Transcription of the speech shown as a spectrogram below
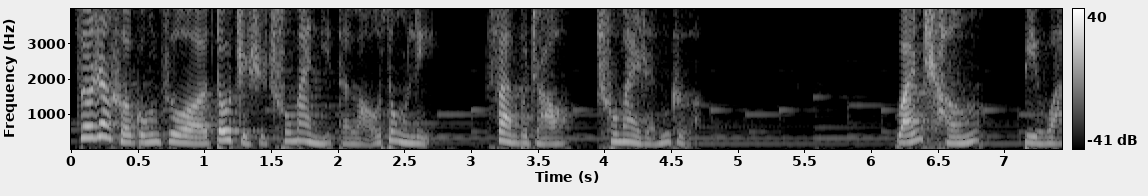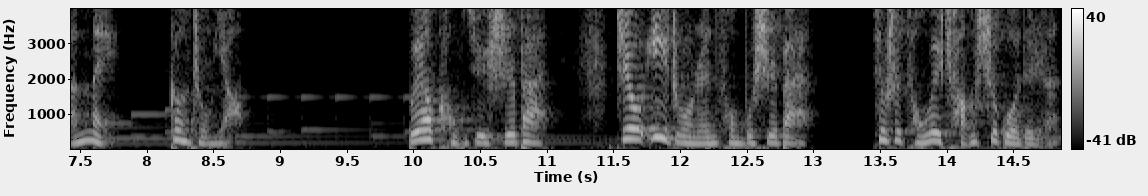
做任何工作都只是出卖你的劳动力，犯不着出卖人格。完成比完美更重要。不要恐惧失败，只有一种人从不失败，就是从未尝试过的人。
